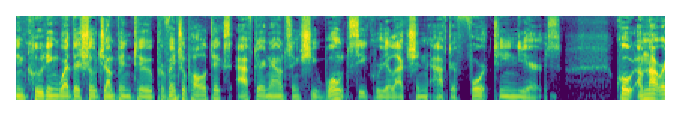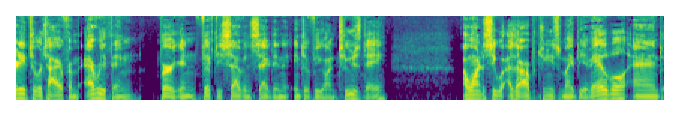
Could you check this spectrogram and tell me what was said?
including whether she'll jump into provincial politics after announcing she won't seek re election after 14 years. Quote, I'm not ready to retire from everything, Bergen, 57, said in an interview on Tuesday. I want to see what other opportunities might be available and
